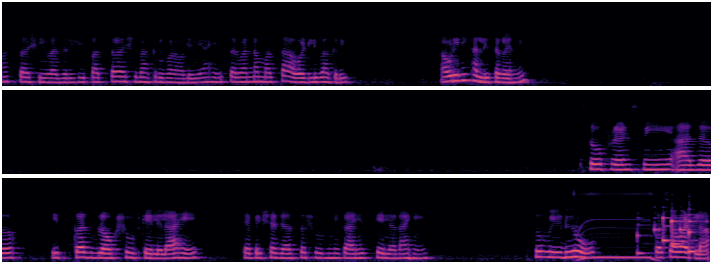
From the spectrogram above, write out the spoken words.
मस्त अशी बाजरीची पातळ अशी भाकरी बनवलेली आहे. सर्वांना मस्त आवडली भाकरी. आवडीने खाल्ली सगळ्यांनी. सो फ्रेंड्स मी आज इतकाच ब्लॉग शूट केलेला आहे. त्यापेक्षा जास्त शूट मी काहीच केलं नाही. सो व्हिडिओ कसा वाटला?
